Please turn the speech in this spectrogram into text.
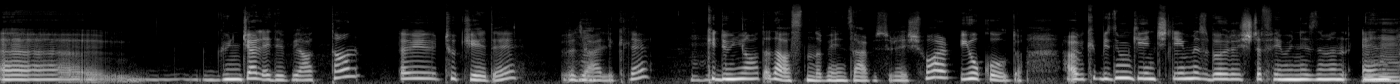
e, güncel edebiyattan e, Türkiye'de özellikle hı. Ki dünyada da aslında benzer bir süreç var. Yok oldu. Halbuki bizim gençliğimiz böyle işte feminizmin en hı hı.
